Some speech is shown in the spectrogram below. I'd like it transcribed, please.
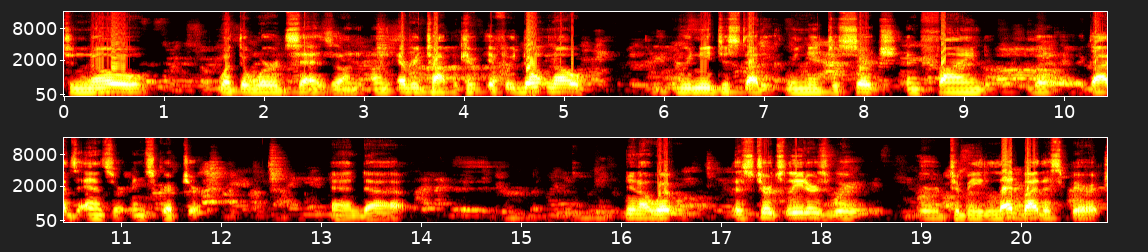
to know what the word says on, on every topic. If, if we don't know, we need to study. We need to search and find the God's answer in scripture. And uh, you know, as church leaders, we're, we're to be led by the Spirit,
